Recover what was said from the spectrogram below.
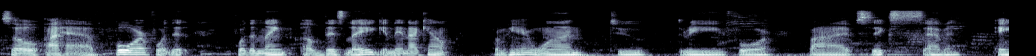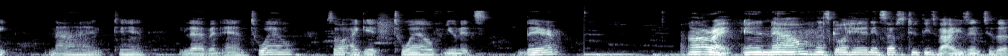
So I have four for the for the length of this leg, and then I count from here one, two, three, four, five, six, seven, eight, nine, ten, eleven, and twelve. So I get 12 units there. All right, and now let's go ahead and substitute these values into the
